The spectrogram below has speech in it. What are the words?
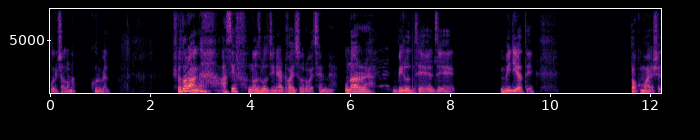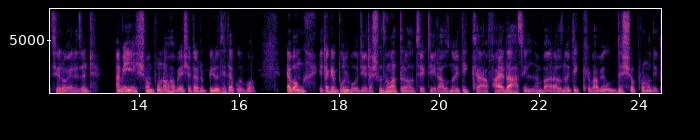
পরিচালনা করবেন। সুতরাং আসিফ নজরুল যিনি অ্যাডভাইসও রয়েছেন, উনার বিরুদ্ধে যে মিডিয়াতে তকমা এসেছে রয়্যাল এজেন্ট আমি সম্পূর্ণভাবে সেটার বিরোধিতা করব। এবং এটাকে বলব যে, এটা শুধুমাত্র হচ্ছে একটি রাজনৈতিক ফায়দা হাসিল বা রাজনৈতিকভাবে উদ্দেশ্য প্রণোদিত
